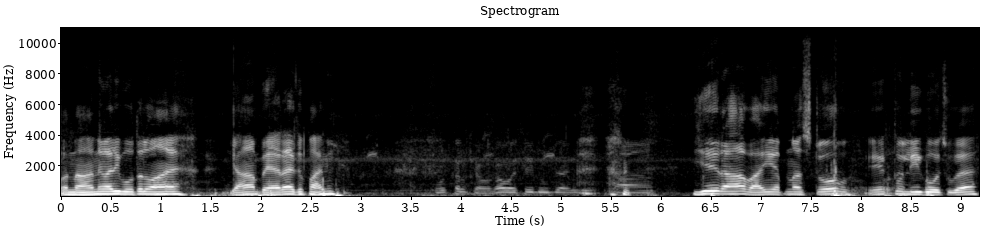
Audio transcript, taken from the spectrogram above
और नहाने वाली बोतल वहाँ है। यहाँ बह रहा है जो पानी। बोतल क्या होगा वैसे ही डूब जाएगी। ये रहा भाई अपना स्टोव एक तो लीक हो चुका है।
